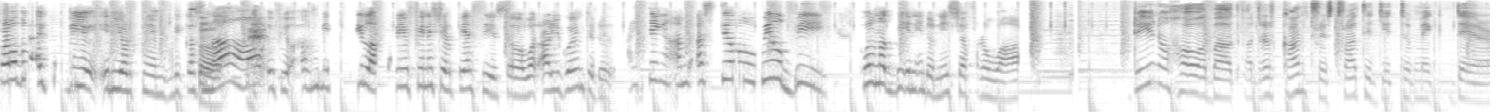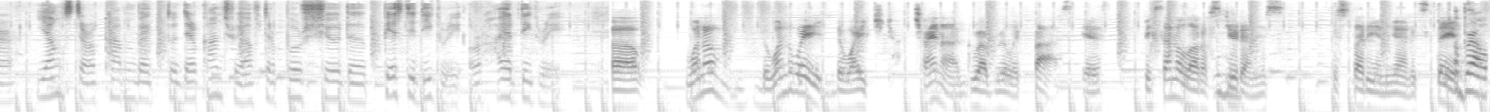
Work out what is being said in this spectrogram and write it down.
Probably I could be in your team because so, now, if you ask me, you finish your PhD, so what are you going to do? I think I'm I still will be will not be in Indonesia for a while. Do you know how about other countries' strategy to make their youngster come back to their country after pursue the PhD degree or higher degree? Uh, one of the one way the way China grew up really fast is they send a lot of mm-hmm. students to study in the United States. Abroad.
